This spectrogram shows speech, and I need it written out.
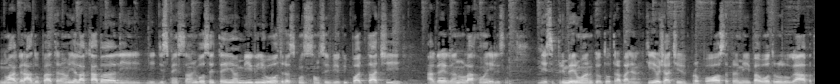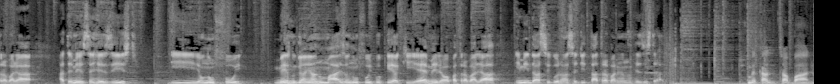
não agrada o patrão e ele acaba lhe, lhe dispensando e você tem amigo em outras construção civil que pode estar tá te agregando lá com eles. Né? Nesse primeiro ano que eu estou trabalhando aqui, eu já tive proposta para mim ir para outro lugar para trabalhar até mesmo sem registro e eu não fui. Mesmo ganhando mais, eu não fui porque aqui é melhor para trabalhar e me dá a segurança de estar tá trabalhando registrado. O mercado de trabalho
